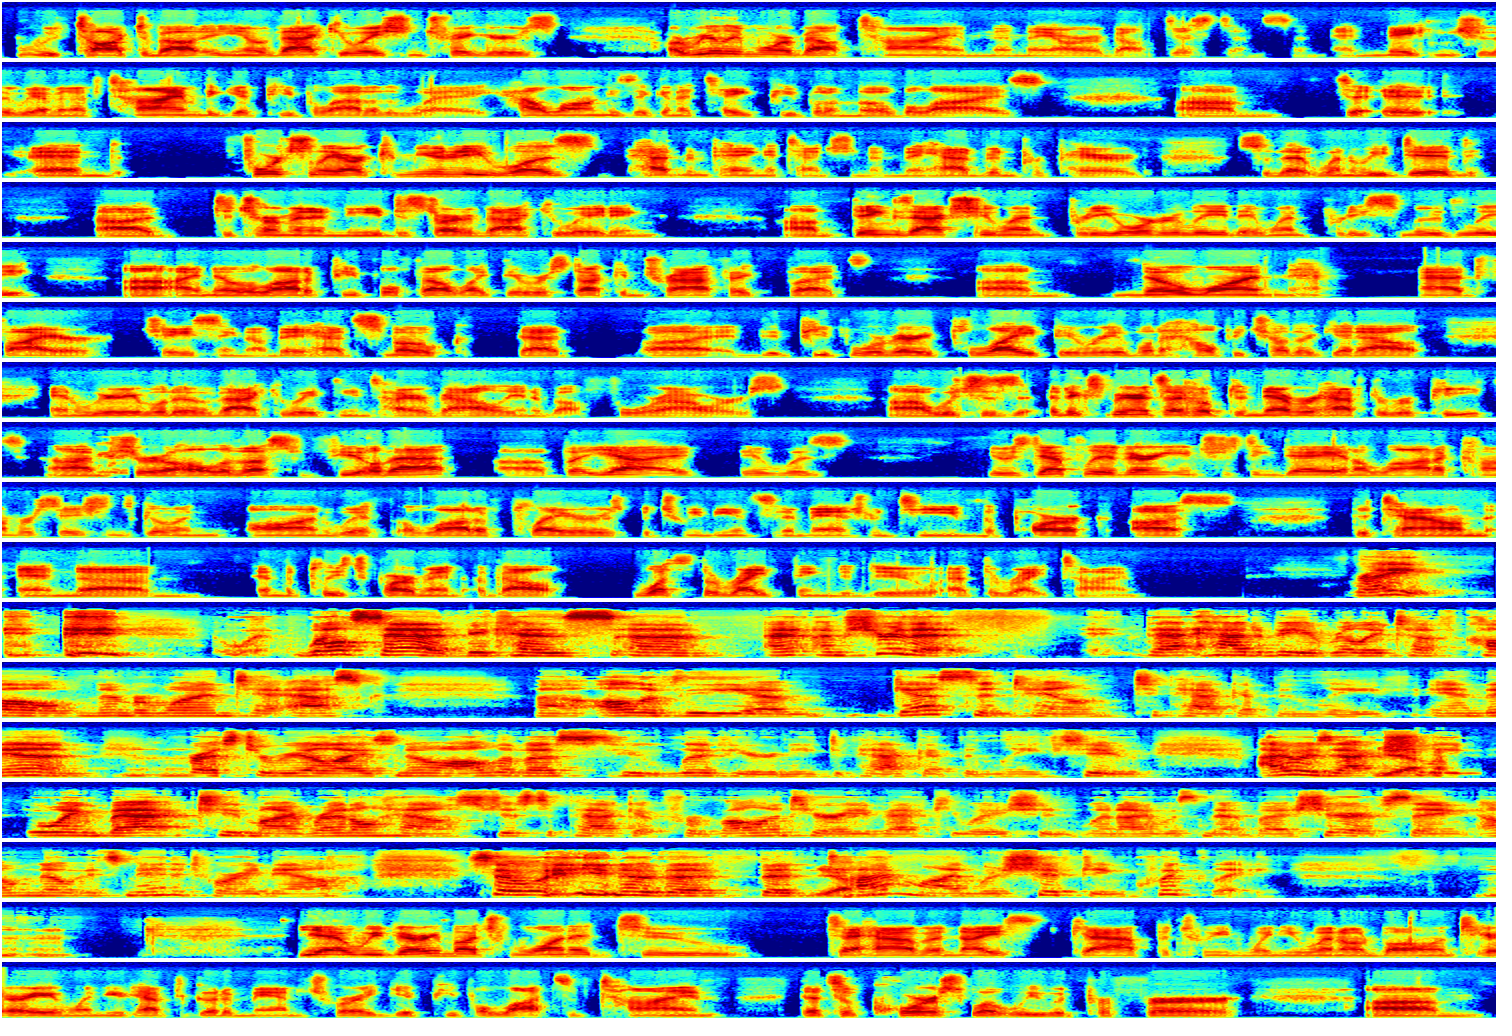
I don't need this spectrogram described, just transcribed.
we've talked about, you know, evacuation triggers are really more about time than they are about distance and, and making sure that we have enough time to get people out of the way. How long is it going to take people to mobilize? Um, to, and fortunately, our community was had been paying attention and they had been prepared so that when we did uh, determine a need to start evacuating. Um, things actually went pretty orderly. They went pretty smoothly. Uh, I know a lot of people felt like they were stuck in traffic, but um, no one had fire chasing them. They had smoke that uh, the people were very polite. They were able to help each other get out, and we were able to evacuate the entire valley in about four hours, uh, which is an experience I hope to never have to repeat. I'm sure all of us would feel that. Uh, but yeah, it, it was it was definitely a very interesting day and a lot of conversations going on with a lot of players between the incident management team, the park, us, the town, and um, and the police department about what's the right thing to do at the right time. Right. well said. Because um, I, am sure that that had to be a really tough call. Number one, to ask uh, all of the um, guests in town to pack up and leave. And then mm-hmm. for us to realize, no, all of us who live here need to pack up and leave too. I was actually yeah. going back to my rental house just to pack up for voluntary evacuation when I was met by a sheriff saying, oh, no, it's mandatory now. So, you know, the, the yeah. timeline was shifting quickly. Mm-hmm. Yeah, we very much wanted to to have a nice gap between when you went on voluntary and when you'd have to go to mandatory, give people lots of time. That's of course what we would prefer. Um,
